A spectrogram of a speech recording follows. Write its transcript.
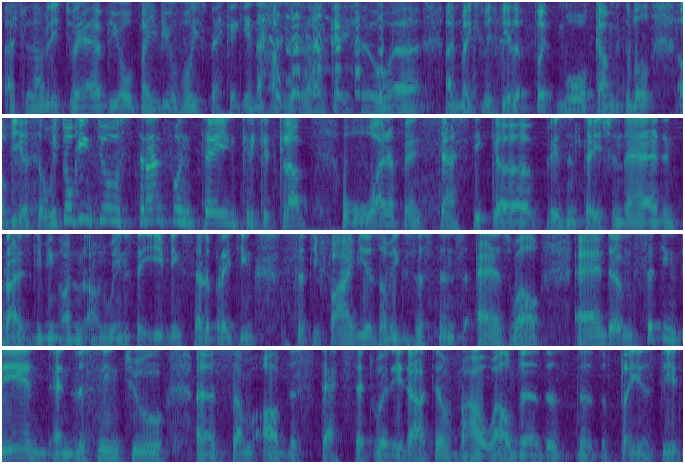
It's lovely to have your Bayview voice back again, alhamdulillah. okay, so uh, it makes me feel a bit more comfortable over here. So we're talking to Strandfontein Cricket Club. What a fantastic uh, presentation they had and prize giving on, on Wednesday evening, celebrating 35 years of existence as well. And um, sitting there and, and listening to uh, some of the stats that were read out of how well the, the, the, the players did,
